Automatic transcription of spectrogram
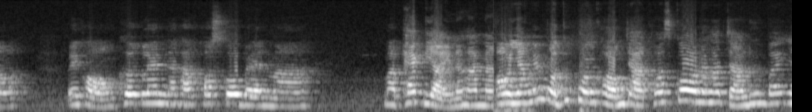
อเป็นของเคิร์กแลนนะคะคอสโก้แบรนด์มามาแพ็คใหญ่นะคะนะอ๋อยังไม่หมดทุกคนของจากคอสโก้นะคะจ๋าลืมไปย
